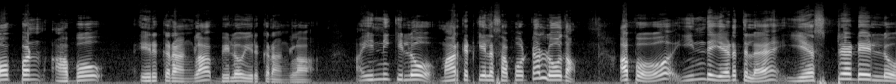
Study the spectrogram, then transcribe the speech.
ஓப்பன் அபோவ் இருக்கிறாங்களா பிலோ இருக்கிறாங்களா? இன்னைக்கு லோ மார்க்கெட் கீழே சப்போர்ட்னா லோ தான். அப்போது இந்த இடத்துல எஸ்டர்டே லோ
